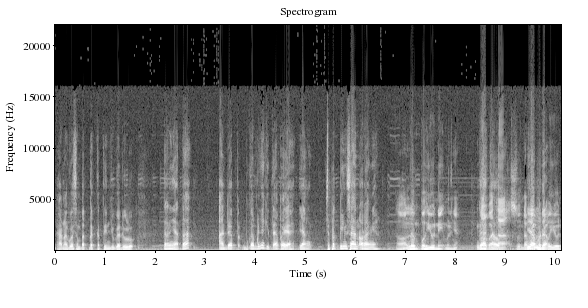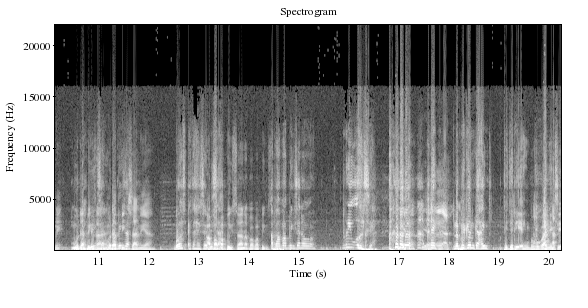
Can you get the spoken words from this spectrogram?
karena gue sempat deketin juga dulu. Ternyata ada bukan penyakit apa ya yang cepet pingsan orangnya. Oh, lempuh Yuni menurutnya. Nggak Kalau bahasa Sunda Iya, mah mudah- lempuh Yuni. Mudah pingsan. mudah pingsan. pingsan iya. Bos eta hese Apa-apa pingsan. pingsan, apa-apa pingsan. Apa-apa pingsan apa? Riweuh ya. Iya, Eh, iya. nepikeun ka aing teu jadi aing buku anjing si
